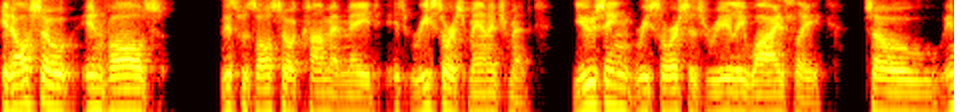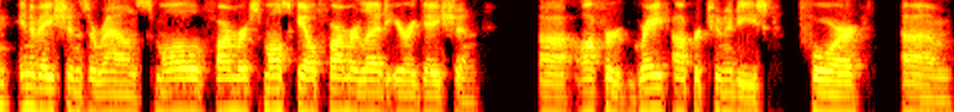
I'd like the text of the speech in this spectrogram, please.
it also involves, this was also a comment made, is resource management, using resources really wisely. So in, innovations around small farmer, small scale farmer led irrigation uh, offer great opportunities for um,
